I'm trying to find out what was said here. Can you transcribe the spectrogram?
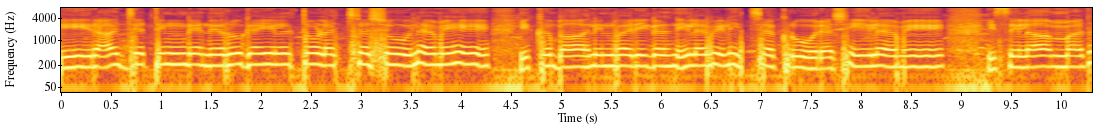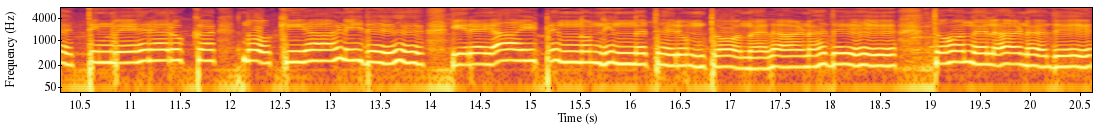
ഈ രാജ്യത്തിന്റെ നെറുകയിൽ തുളച്ച ശൂലമേ ഇക്ബാലിൻ വരികൾ നിലവിളിച്ച ക്രൂരശീലമേ. ഇസ്ലാം മതത്തിൻ വേരറുക്കാൻ നോക്കിയാണിത് ഇരയായിട്ടെന്നും നിന്ന് തരും തോന്നലാണത് തോന്നലാണത്.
